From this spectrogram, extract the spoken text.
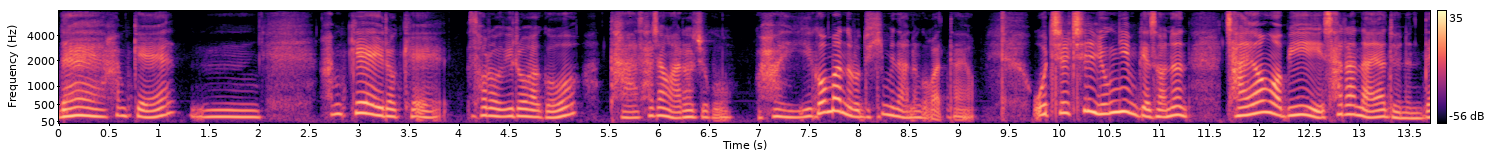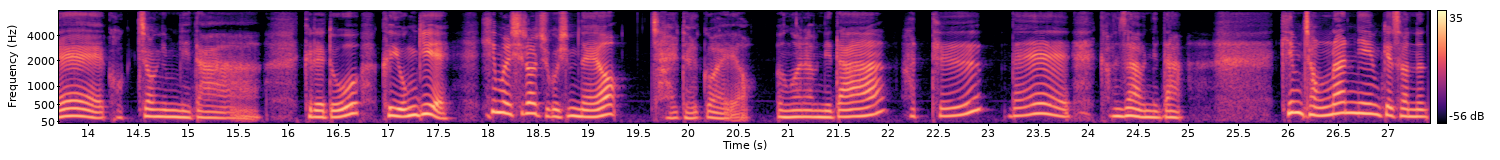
네, 함께 음 함께 이렇게 서로 위로하고 다 사정 알아주고 아, 이것만으로도 힘이 나는 것 같아요. 5776님께서는 자영업이 살아나야 되는데 걱정입니다. 그래도 그 용기에 힘을 실어주고 싶네요. 잘 될 거예요. 응원합니다. 하트. 네, 감사합니다. 김정란님께서는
